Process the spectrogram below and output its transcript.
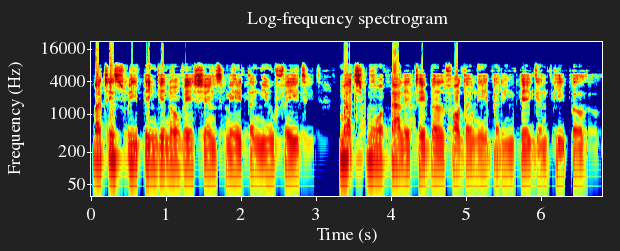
but his sweeping innovations made the new faith much more palatable for the neighboring pagan people,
